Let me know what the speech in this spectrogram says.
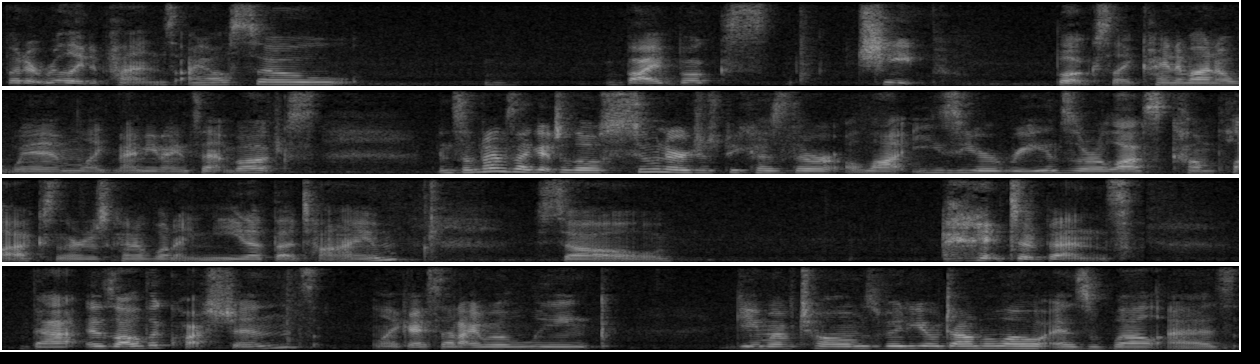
but it really depends. I also buy books cheap books like kind of on a whim, like 99 cent books. And sometimes I get to those sooner just because they're a lot easier reads, they're less complex, and they're just kind of what I need at that time. So it depends that is all the questions. Like I said, I will link Game of Tomes video down below as well as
